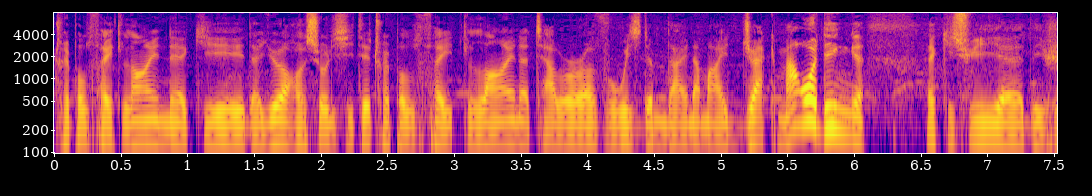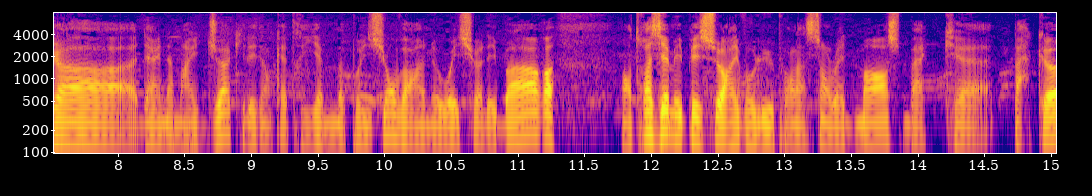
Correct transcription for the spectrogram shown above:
Triple Fate Line, euh, qui est d'ailleurs sollicité, Triple Fate Line, Tower of Wisdom, Dynamite Jack, Marauding, euh, qui suit déjà Dynamite Jack, il est en quatrième position, va away sur les barres. En troisième épaisseur évolue pour l'instant Red Mars, Back Packer.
